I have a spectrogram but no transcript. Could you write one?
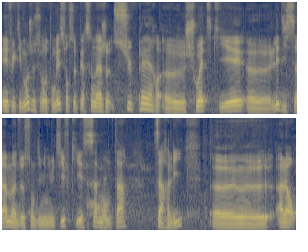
Et effectivement, je suis retombé sur ce personnage super chouette qui est Lady Sam, de son diminutif, qui est Samantha Tarly. Euh, alors,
